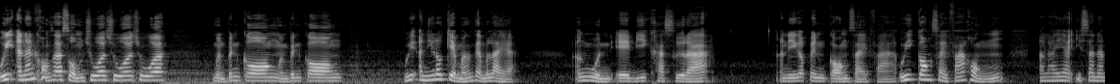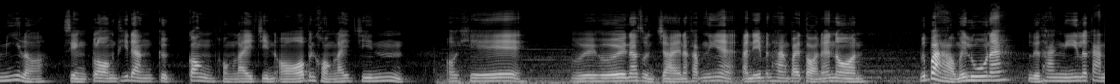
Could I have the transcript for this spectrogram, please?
อุ๊ยอันนั้นของสะสมชัวชัวชัวเหมือนเป็นกองเหมือนเป็นกองอุ๊ยอันนี้เราเก็บมาตั้งแต่เมื่อไหร่อะองุ่นเอบิคาซึระอันนี้ก็เป็นกองสายฟ้า อุ๊ยกองสายฟ้าของอะไรอะอิซานามิเหรอ เสียงกลองที่ดังกึกก้องของไลจิน อ๋อ เป็นของไลจิน โอเค เฮ้ยเฮ้ยน่าสนใจนะครับเนี่ย อันนี้เป็นทางไปต่อแน่นอน หรือเปล่าไม่รู้นะ หรือทางนี้แล้วกัน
